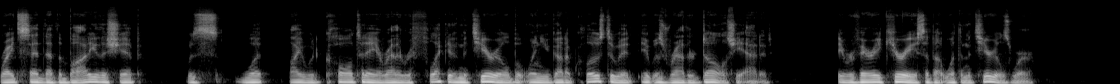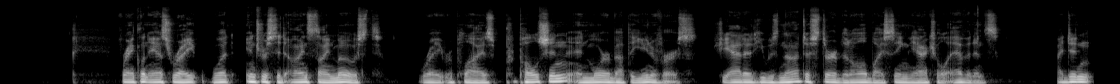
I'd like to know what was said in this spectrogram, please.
Wright said that the body of the ship was what I would call today a rather reflective material, but when you got up close to it, it was rather dull, she added. They were very curious about what the materials were. Franklin asked Wright what interested Einstein most. Wright replies, propulsion and more about the universe. She added he was not disturbed at all by seeing the actual evidence. I didn't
